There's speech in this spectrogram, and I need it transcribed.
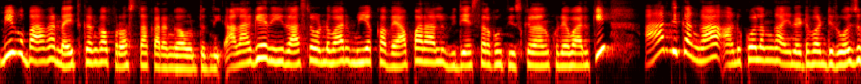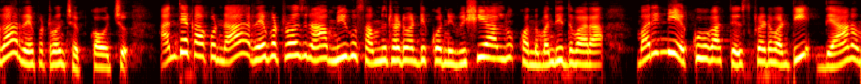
మీకు బాగా నైతికంగా ప్రోత్సాహకరంగా ఉంటుంది. అలాగే ఈ రాష్ట్రంలో ఉన్నవారు మీ యొక్క వ్యాపారాలు విదేశాలకు తీసుకెళ్ళాలనుకునే వారికి ఆర్థికంగా అనుకూలంగా అయినటువంటి రోజుగా రేపటి రోజు చెప్పుకోవచ్చు. అంతేకాకుండా రేపటి రోజున మీకు సంబంధించినటువంటి కొన్ని విషయాలను కొంతమంది ద్వారా మరిన్ని ఎక్కువగా తెలుసుకునేటువంటి ధ్యానం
